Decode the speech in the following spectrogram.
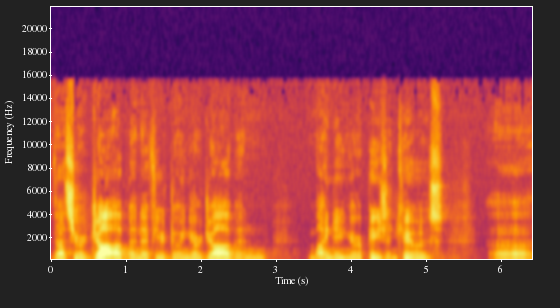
that's your job, and if you're doing your job and minding your P's and Q's, uh,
